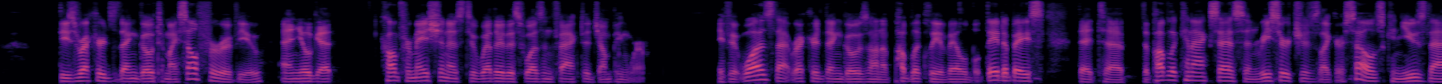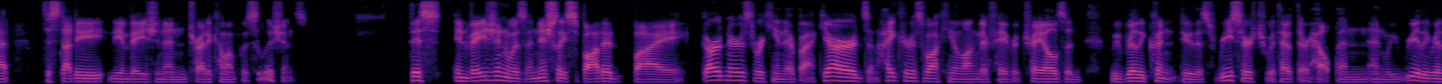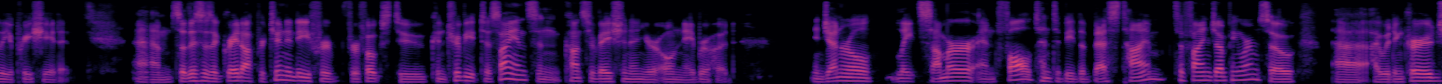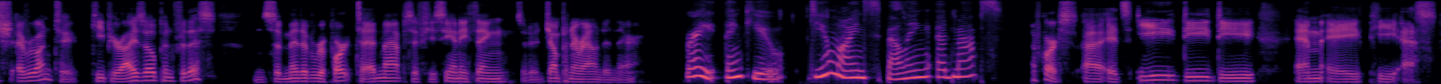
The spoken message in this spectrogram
These records then go to myself for review, and you'll get confirmation as to whether this was in fact a jumping worm. If it was, that record then goes on a publicly available database that uh, the public can access, and researchers like ourselves can use that to study the invasion and try to come up with solutions. This invasion was initially spotted by gardeners working in their backyards and hikers walking along their favorite trails, and we really couldn't do this research without their help, and, and we really, really appreciate it. Um, so this is a great opportunity for, for folks to contribute to science and conservation in your own neighborhood. In general, late summer and fall tend to be the best time to find jumping worms. So uh, I would encourage everyone to keep your eyes open for this and submit a report to EDDMapS if you see anything sort of jumping around in there. Great, thank you. Do you mind spelling EDDMapS? Of course. Uh, it's E D D M A P S.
